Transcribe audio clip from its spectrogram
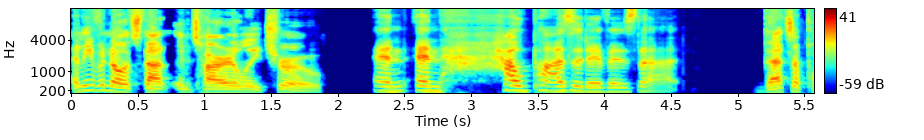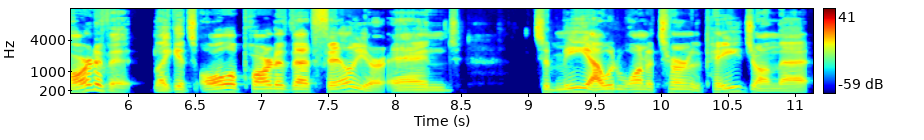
And even though it's not entirely true, And and how positive is that? that's a part of it. Like it's all a part of that failure. And to me, I would want to turn the page on that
